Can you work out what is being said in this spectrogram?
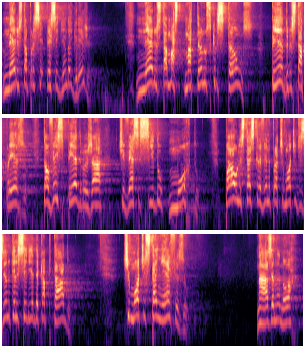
Nero está perseguindo a igreja. Nero está matando os cristãos. Pedro está preso. Talvez Pedro já tivesse sido morto. Paulo está escrevendo para Timóteo dizendo que ele seria decapitado. Timóteo está em Éfeso, na Ásia Menor.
